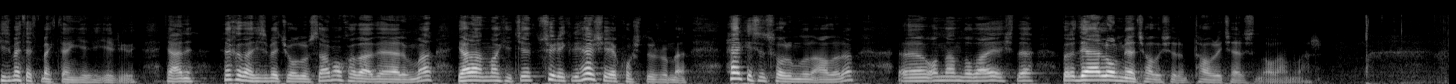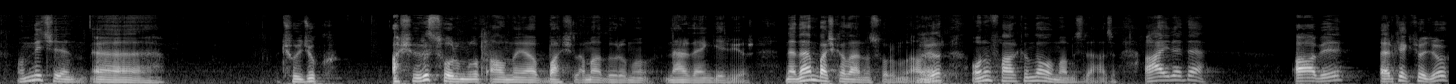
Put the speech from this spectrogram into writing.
hizmet etmekten geri geliyor. Yani ne kadar hizmetçi olursam o kadar değerim var. Yaranmak için sürekli her şeye koştururum ben. Herkesin sorumluluğunu alırım. Ee, ondan dolayı işte böyle değerli olmaya çalışırım tavır içerisinde olanlar. Onun için eee, çocuk aşırı sorumluluk almaya başlama durumu nereden geliyor? Neden başkalarının sorumluluğunu alıyor? Evet. Onun farkında olmamız lazım. Ailede abi erkek çocuk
